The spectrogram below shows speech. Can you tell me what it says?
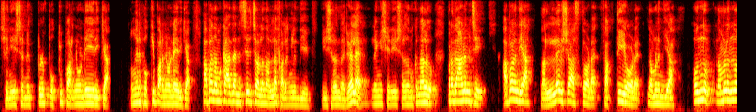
ശനീശ്വരനെ എപ്പോഴും പൊക്കി പറഞ്ഞുകൊണ്ടേയിരിക്കുക. അങ്ങനെ പൊക്കി പറഞ്ഞുകൊണ്ടേയിരിക്കുക. അപ്പൊ നമുക്ക് അതനുസരിച്ചുള്ള നല്ല ഫലങ്ങൾ എന്ത് ചെയ്യും? ഈശ്വരൻ തരും അല്ലെ? അല്ലെങ്കിൽ ശനീശ്വരൻ നമുക്ക് നൽകും. പ്രധാനം ചെയ്യും. അപ്പൊ എന്ത് ചെയ്യുക നല്ല വിശ്വാസത്തോടെ ഭക്തിയോടെ നമ്മൾ എന്ത് ചെയ്യുക ഒന്നും നമ്മളൊന്നും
